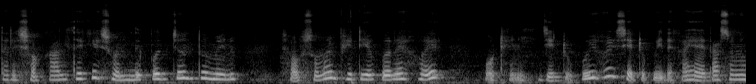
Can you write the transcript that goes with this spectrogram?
তাহলে সকাল থেকে সন্ধে পর্যন্ত মেনু সব সময় ভিডিও করে হয়ে ওঠেনি। যেটুকুই হয় সেটুকুই দেখা যায় তার সঙ্গে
